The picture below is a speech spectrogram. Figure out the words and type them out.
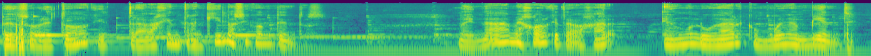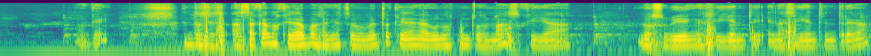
pero sobre todo que trabajen tranquilos y contentos. No hay nada mejor que trabajar en un lugar con buen ambiente. ¿Ok? Entonces, hasta acá nos quedamos en este momento. Quedan algunos puntos más que ya los subí en, el siguiente, en la siguiente entrega.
